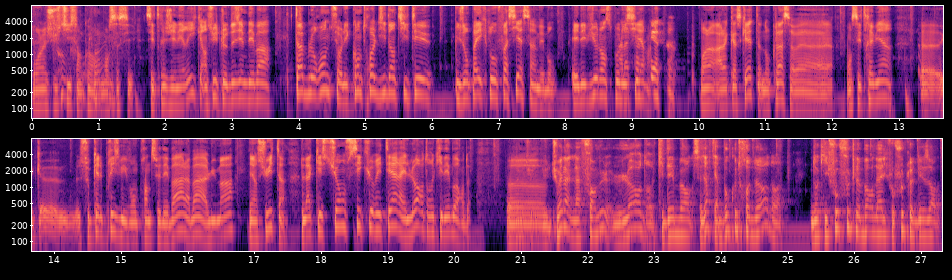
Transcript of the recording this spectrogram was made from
Bon, la justice encore. Bon, ça c'est très générique. Ensuite, le deuxième débat, table ronde sur les contrôles d'identité. Ils ont pas écrit au faciès, hein, mais bon. Et les violences policières. casquette. Voilà, à la casquette. Donc là, ça va. On sait très bien euh, que, sous quel prisme ils vont prendre ce débat là-bas à l'UMA. Et ensuite, la question sécuritaire et l'ordre qui déborde. Euh, tu, tu vois la, la formule l'ordre qui déborde c'est à dire qu'il y a beaucoup trop d'ordre donc il faut foutre le bordel il faut foutre le désordre.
